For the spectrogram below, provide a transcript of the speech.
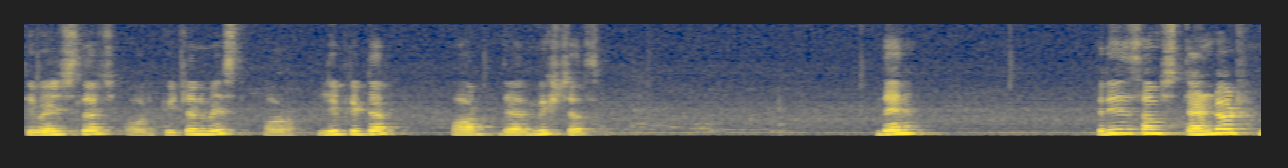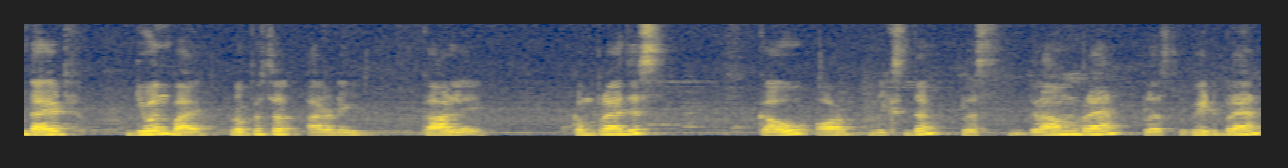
sewage sludge or kitchen waste or leaf litter or their mixtures. Then there is some standard diet given by Professor R.D. Kale comprises cow or mixed dung plus gram bran plus wheat bran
